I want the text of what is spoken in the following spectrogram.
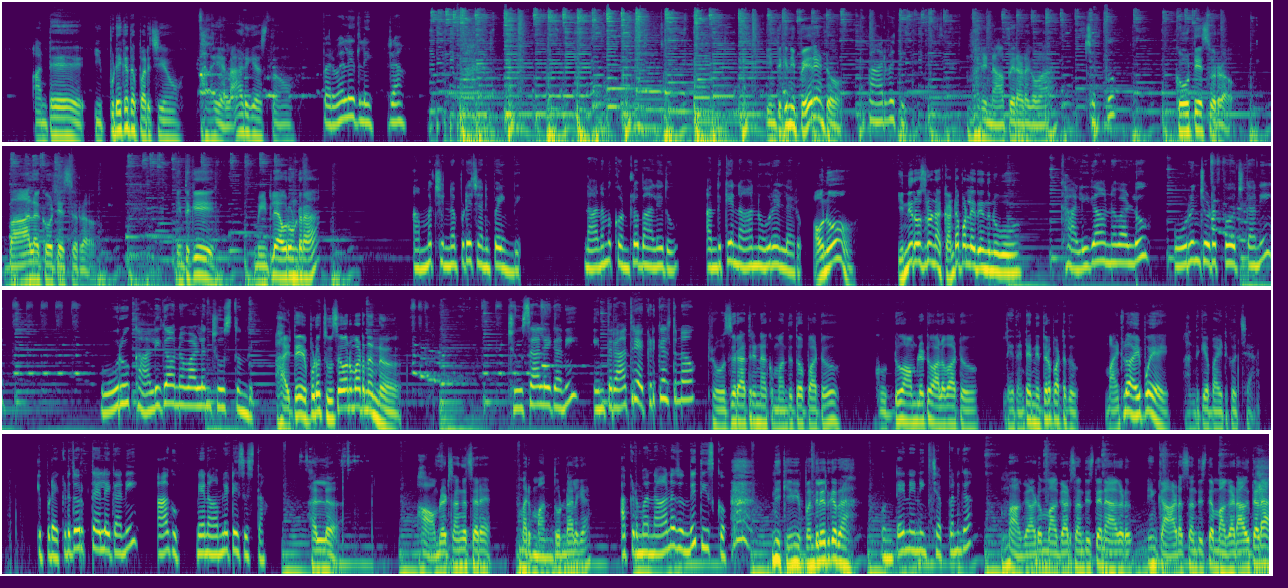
అంటే ఇప్పుడే కదా పరిచయం. అలా ఎలా అడిగేస్తాం? పర్వాలేదులే రా. ఇంతకీ నీ పేరేంటో? పార్వతి. మరి నా పేరు అడగవా? చెప్పు. కోటేశ్వరరావు. బాల కోటేశ్వరరావు ఇంతకీ మీ ఇంట్లో ఎవరు ఉండరా? అమ్మ చిన్నప్పుడే చనిపోయింది. నానమ్మ కొంట్లో బాలేదు. అందుకే నాన్న ఊరెళ్ళారు. అవును? ఇన్ని రోజులు నాకు కంటపడలేదేంది నువ్వు? ఖాళీగా ఉన్నవాళ్ళు ఊరుని చూడకపోవచ్చు కానీ ఊరు ఖాళీగా ఉన్న వాళ్ళని చూస్తుంది. అయితే ఎప్పుడో చూసావన్నమాట నన్ను. చూసాలే గాని ఇంత రాత్రి ఎక్కడికి వెళ్తున్నావు? రోజు రాత్రి నాకు మందుతో పాటు గుడ్డు ఆమ్లెట్ అలవాటు. లేదంటే నిద్ర పట్టదు. మా ఇంట్లో అయిపోయాయి. అందుకే బయటకు వచ్చా ఇప్పుడు ఎక్కడ దొరుకుతాయిలే గాని? ఆగు నేను ఆమ్లెట్ వేసిస్తా. హల్లో ఆ ఆమ్లెట్ సంగతి సరే. మరి మందు ఉండాలిగా? అక్కడ మా నాన్నది ఉంది తీసుకో. నీకేం ఇబ్బంది లేదు కదా? ఉంటే నేను నీకు చెప్పనుగా. మగాడు మగాడు సంధిస్తేనే ఆగడు. ఇంకా ఆడ సంధిస్తే మగాడు ఆగుతాడా?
